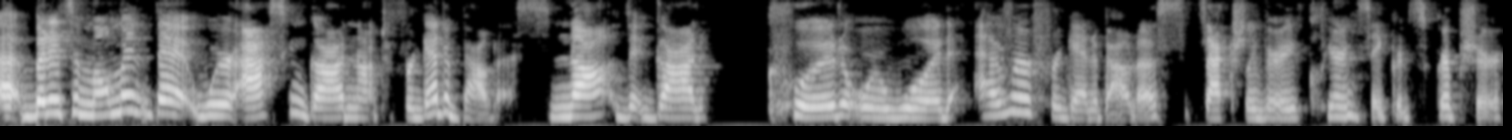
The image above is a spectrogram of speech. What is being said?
Uh, but it's a moment that we're asking God not to forget about us, not that God could or would ever forget about us. It's actually very clear in sacred scripture.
